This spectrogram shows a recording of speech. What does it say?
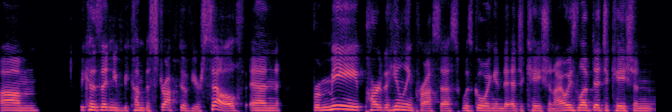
um, because then you mm. become destructive yourself. And for me, part of the healing process was going into education. I always loved education.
